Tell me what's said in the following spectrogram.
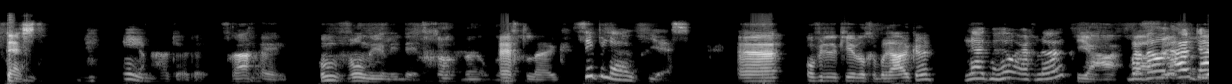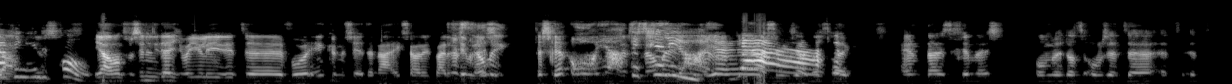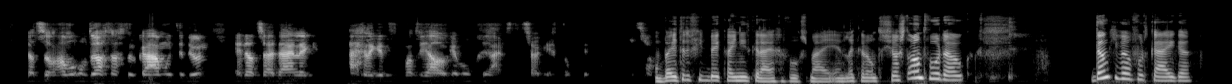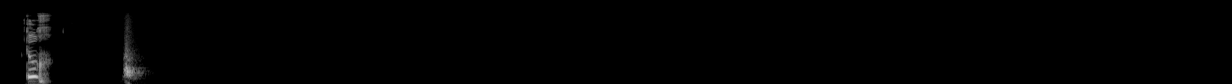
Test. Eén. Ja, Oké, okay. Vraag 1. Hoe vonden jullie dit? Echt leuk. Superleuk. Yes. Uh, of je dit een keer wilt gebruiken? Lijkt me heel erg leuk. Ja. Maar ja, wel een uitdaging ja. in de school. Ja, want we zien een ideetje waar jullie dit uh, voor in kunnen zetten. Nou, ik zou dit bij de gymles... De. Oh ja, de schelling. Ja, ja, ja, ja. Sowieso, dat is leuk. En tijdens de gymles, om, dat, om het, uh, het, het dat ze dan allemaal opdrachten achter elkaar moeten doen. En dat ze uiteindelijk eigenlijk het materiaal ook hebben opgeruimd. Dat zou ik echt top vinden. Een betere feedback kan je niet krijgen volgens mij. En lekker enthousiast antwoorden ook. Dankjewel voor het kijken. Doeg!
